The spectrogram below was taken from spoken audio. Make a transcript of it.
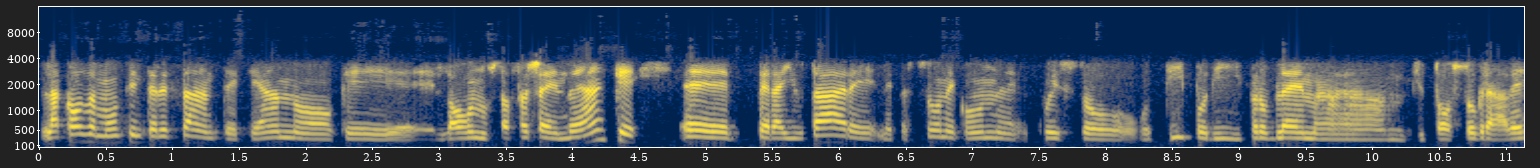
la cosa molto interessante che, hanno, che l'ONU sta facendo è anche eh, per aiutare le persone con questo tipo di problema um, piuttosto grave,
